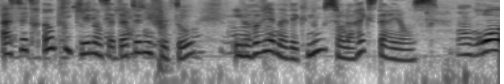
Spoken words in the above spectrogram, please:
à s'être impliqués dans cet atelier photo. Ils reviennent avec nous sur leur expérience. En gros,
